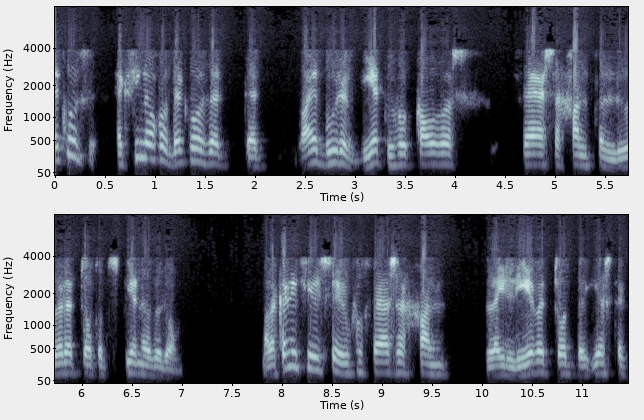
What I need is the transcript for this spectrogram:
dikwels ek sien nogal dikwels dat dat baie boere weet hoeveel kalwers verse gaan verlore tot op speenouderdom. Maar ek kan nie vir jou sê hoeveel verse gaan bly lewe tot by eerste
